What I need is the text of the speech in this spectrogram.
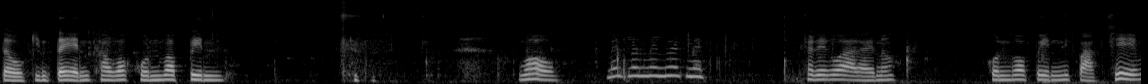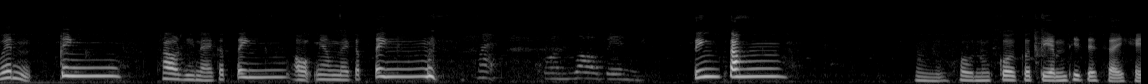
โตกินแตนเขาว่าคนว่าเป็นว้าวเม็ดเม็ดเม็ดเม็ดเม็ดเขาเรียกว่าอะไรเนาะคนว่าเป็นนี่ปากเชเว่นติ้งเข้าที่ไหนก็ติ้งออกยามไหนก็ติ้งไม่คนว่าวเป็นติ้งตังอืมโหน้องก้อยก็เตรียมที่จะใส่ไข่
